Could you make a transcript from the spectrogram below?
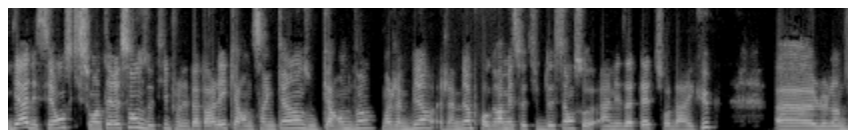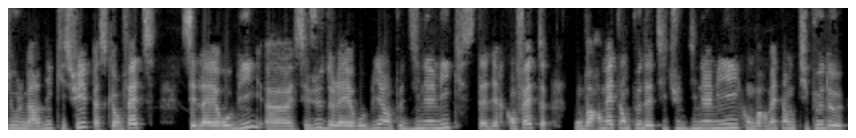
il y a des séances qui sont intéressantes de type j'en ai pas parlé 45 15 ou 40 20 moi j'aime bien j'aime bien programmer ce type de séance à mes athlètes sur la récup euh, le lundi ou le mardi qui suivent parce qu'en fait c'est de l'aérobie euh, c'est juste de l'aérobie un peu dynamique. C'est-à-dire qu'en fait on va remettre un peu d'attitude dynamique on va remettre un petit peu de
